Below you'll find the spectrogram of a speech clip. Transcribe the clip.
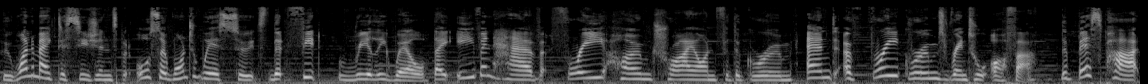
who want to make decisions, but also want to wear suits that fit really well. They even have free home try on for the groom and a free groom's rental offer. The best part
